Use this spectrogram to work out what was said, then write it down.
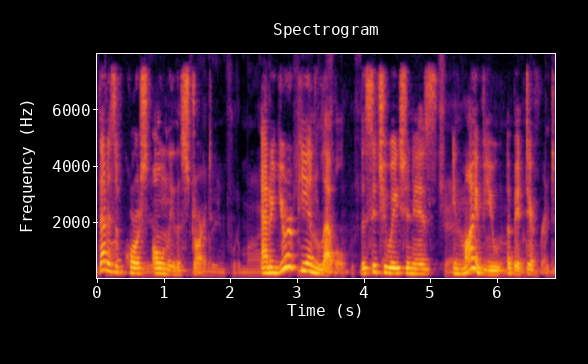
that is, of course, only the start. At a European level, the situation is, in my view, a bit different.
